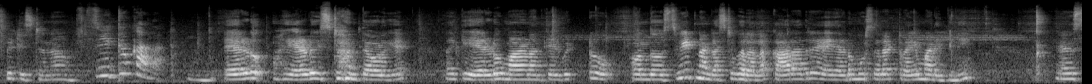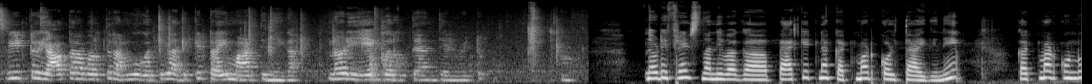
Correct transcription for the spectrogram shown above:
ಸ್ವೀಟ್ ಇಷ್ಟನಾ? ಸ್ವೀಟು ಖಾರ. ಎರಡು ಎರಡು ಇಷ್ಟ ಅಂತ ಅವಳಿಗೆ. ಅದಕ್ಕೆ ಎರಡು ಮಾಡೋಣ ಅಂತ ಹೇಳ್ಬಿಟ್ಟು ಒಂದು ಸ್ವೀಟ್ ನಂಗೆ ಅಷ್ಟು ಬರಲ್ಲ. ಖಾರ ಆದರೆ ಎರಡು ಮೂರು ಸಲ ಟ್ರೈ ಮಾಡಿದ್ದೀನಿ. ಸ್ವೀಟ್ ಯಾವ ಥರ ಬರುತ್ತೆ ನನಗೂ ಗೊತ್ತಿಲ್ಲ. ಅದಕ್ಕೆ ಟ್ರೈ ಮಾಡ್ತೀನಿ ಈಗ. ನೋಡಿ ಹೇಗೆ ಬರುತ್ತೆ ಅಂತ ಹೇಳ್ಬಿಟ್ಟು. ನೋಡಿ ಫ್ರೆಂಡ್ಸ್ ನಾನು ಇವಾಗ ಪ್ಯಾಕೆಟ್ನ ಕಟ್ ಮಾಡ್ಕೊಳ್ತಾ ಇದ್ದೀನಿ. ಕಟ್ ಮಾಡಿಕೊಂಡು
